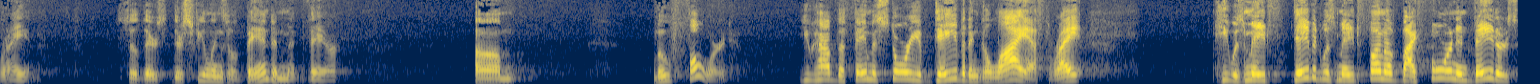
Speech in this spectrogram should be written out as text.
Right? So there's, there's feelings of abandonment there. Um, move forward. You have the famous story of David and Goliath, right? He was made, David was made fun of by foreign invaders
